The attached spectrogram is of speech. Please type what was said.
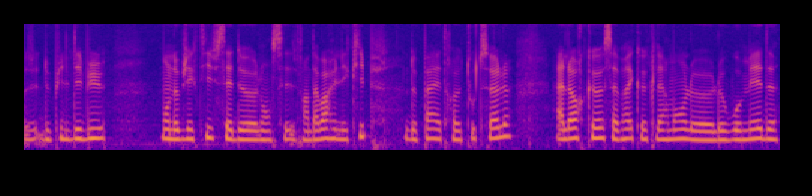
depuis le début, mon objectif, c'est de lancer, enfin, d'avoir une équipe, de pas être toute seule. Alors que c'est vrai que clairement, le, le WOMED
